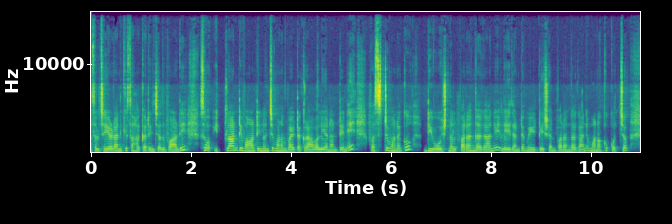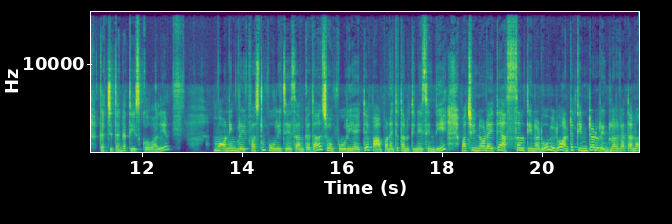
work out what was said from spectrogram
అసలు చేయడానికి సహకరించదు బాడీ సో ఇట్లాంటి వాటి నుంచి మనం బయటకు రావాలి అని అంటేనే ఫస్ట్ మనకు డివోషనల్ పరంగా కానీ లేదంటే మెడిటేషన్ పరంగా కానీ మనకు కొంచెం ఖచ్చితంగా తీసుకోవాలి. మార్నింగ్ బ్రేక్ఫాస్ట్ పూరి చేశాను కదా. సో పూరి అయితే పాపనైతే తను తినేసింది. మా చిన్నోడైతే అస్సలు తినడు. వీడు అంటే తింటాడు రెగ్యులర్గా తను.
